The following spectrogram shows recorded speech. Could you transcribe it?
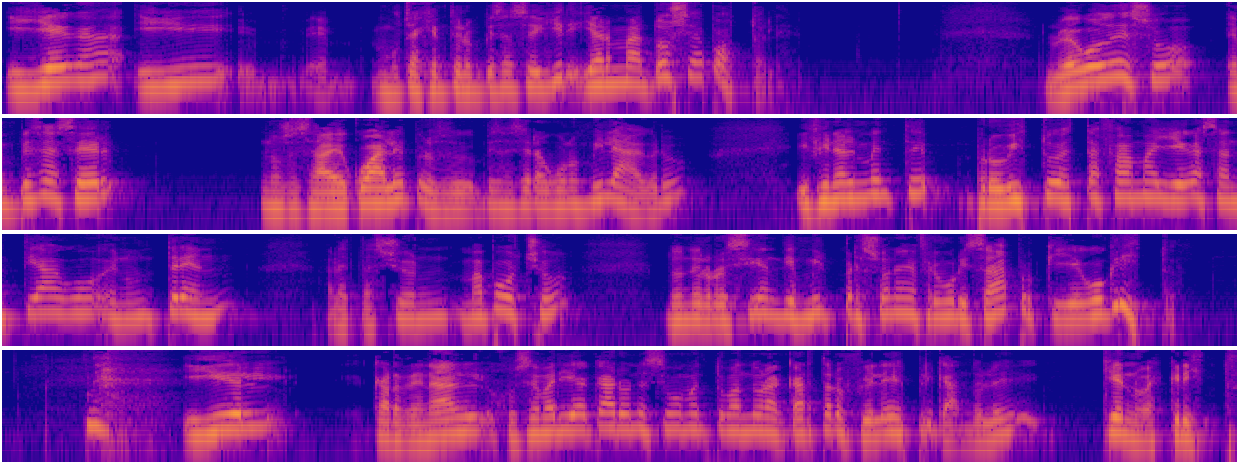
y llega y eh, mucha gente lo empieza a seguir y arma 12 apóstoles. Luego de eso empieza a hacer, no se sabe cuáles, pero se empieza a hacer algunos milagros. Y finalmente, provisto de esta fama, llega a Santiago en un tren a la estación Mapocho, donde lo reciben 10.000 personas enfermorizadas porque llegó Cristo. Y el cardenal José María Caro en ese momento manda una carta a los fieles explicándole que no es Cristo.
